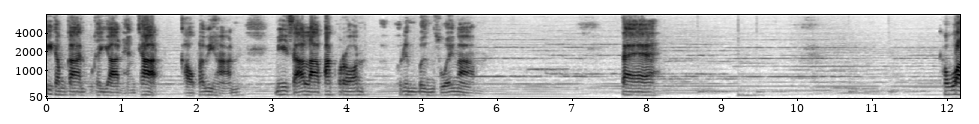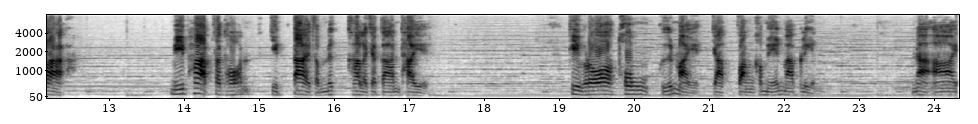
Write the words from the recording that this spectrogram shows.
ที่ทำการอุทยานแห่งชาติ เขาพระวิหาร มีศาลาพักร้อนริมบึงสวยงาม แต่ทว่ามีภาพสะท้อนจิตใต้สำนึกข้าราชการไทย ที่รอธงผืนใหม่จากฝั่งเขมรมาเปลี่ยน น่าอาย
